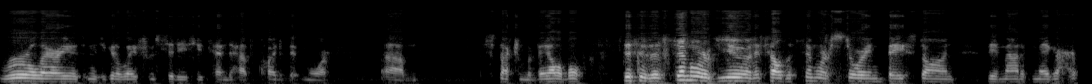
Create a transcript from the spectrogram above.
rural areas and as you get away from cities, you tend to have quite a bit more um, spectrum available. This is a similar view, and it tells a similar story based on the amount of megahertz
